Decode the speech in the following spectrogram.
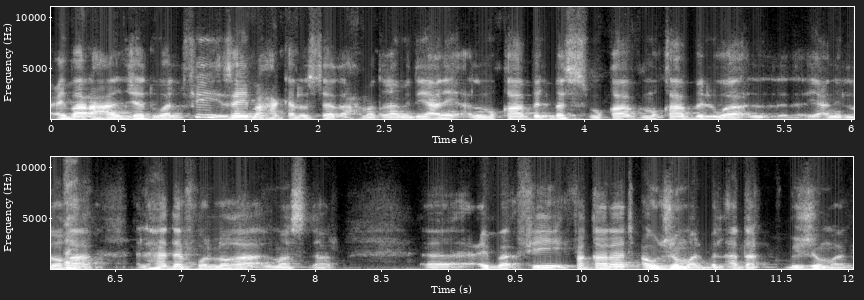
عبارة عن جدول في زي ما حكى الأستاذ أحمد غامدي يعني المقابل بس مقابل, مقابل و يعني اللغة الهدف واللغة المصدر. آه، في فقرات أو جمل بالأدق بالجمل.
